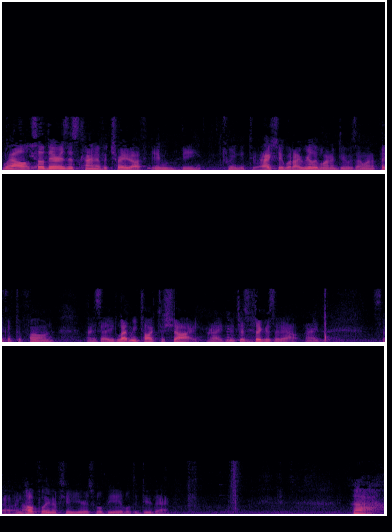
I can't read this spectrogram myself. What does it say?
Well, so there is this kind of a trade-off in the, between the two. Actually, what I really want to do is I want to pick up the phone and I say, "Let me talk to Shai," right? And it just figures it out, right? So, and hopefully in a few years we'll be able to do that. Ah,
